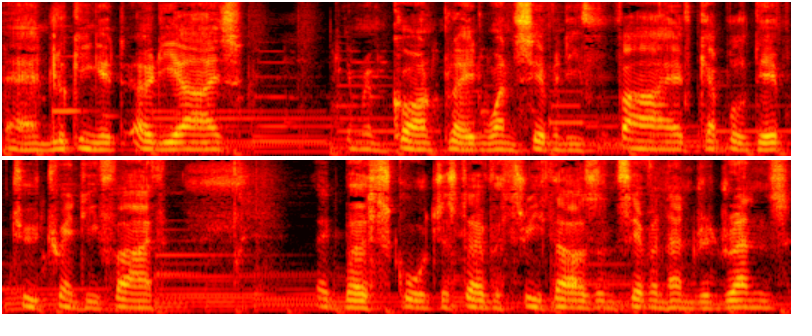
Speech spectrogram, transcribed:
And looking at ODIs, Imran Khan played 175, Kapil Dev 225. They both scored just over 3,700 runs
